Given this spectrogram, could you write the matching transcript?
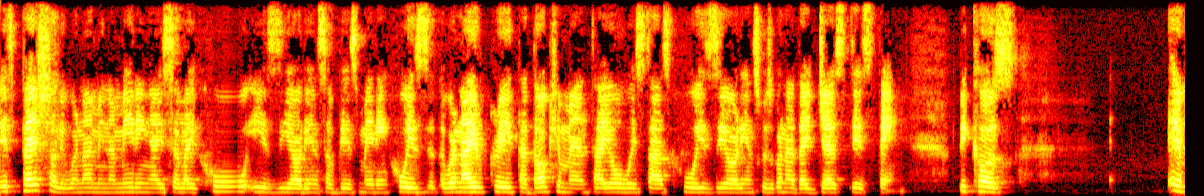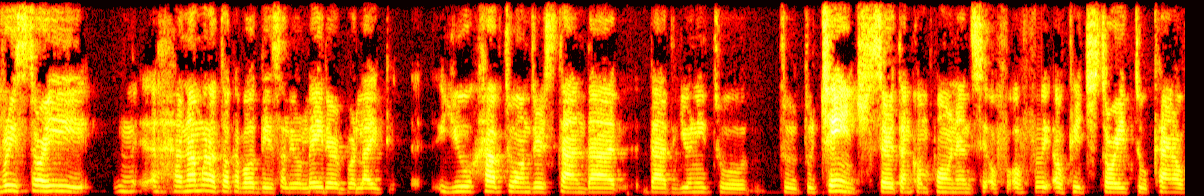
especially when i'm in a meeting i say like who is the audience of this meeting? Who is when i create a document i always ask who is the audience who's going to digest this thing? Because every story and i'm going to talk about this a little later but like you have to understand that that you need to to to change certain components of of, of each story to kind of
